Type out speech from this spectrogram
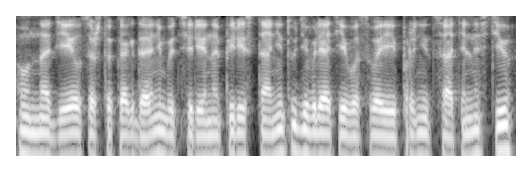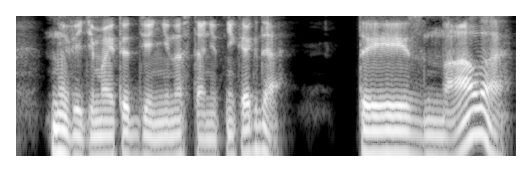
Он надеялся, что когда-нибудь Сирена перестанет удивлять его своей проницательностью, но, видимо, этот день не настанет никогда. «Ты знала?»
